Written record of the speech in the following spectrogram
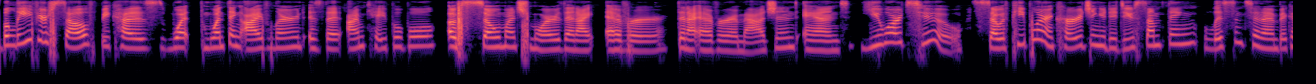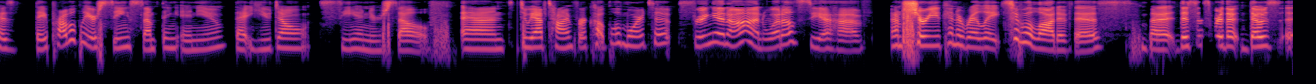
believe yourself because what one thing I've learned is that I'm capable of so much more than I ever than I ever imagined and you are too. So if people are encouraging you to do something, listen to them because they probably are seeing something in you that you don't see in yourself. And do we have time for a couple of more tips? Bring it on. What else do you have? I'm sure you can relate to a lot of this, but this is for the, those uh,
